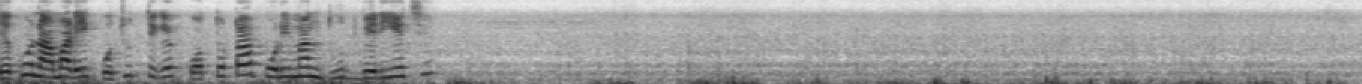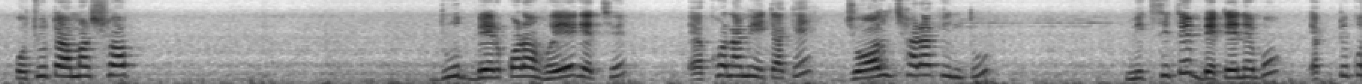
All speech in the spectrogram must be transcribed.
দেখুন আমার এই কচুর থেকে কতটা পরিমাণ দুধ বেরিয়েছে। কচুটা আমার সব দুধ বের করা হয়ে গেছে। এখন আমি এটাকে জল ছাড়া কিন্তু মিক্সিতে বেটে নেব। একটুকু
